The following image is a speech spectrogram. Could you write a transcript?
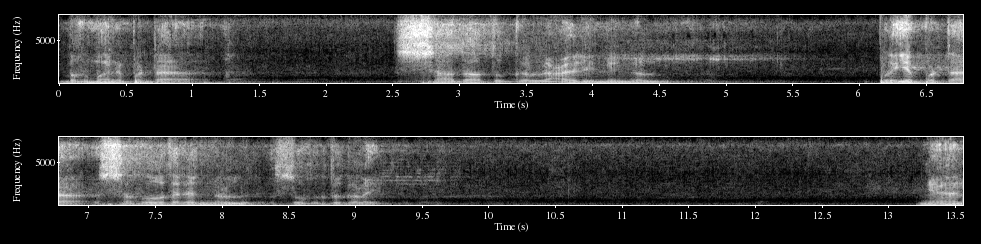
ബഹുമാനപ്പെട്ട സാധാത്തുക്കൾ ആലിമ്യങ്ങൾ പ്രിയപ്പെട്ട സഹോദരങ്ങൾ സുഹൃത്തുക്കളെ ഞാൻ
